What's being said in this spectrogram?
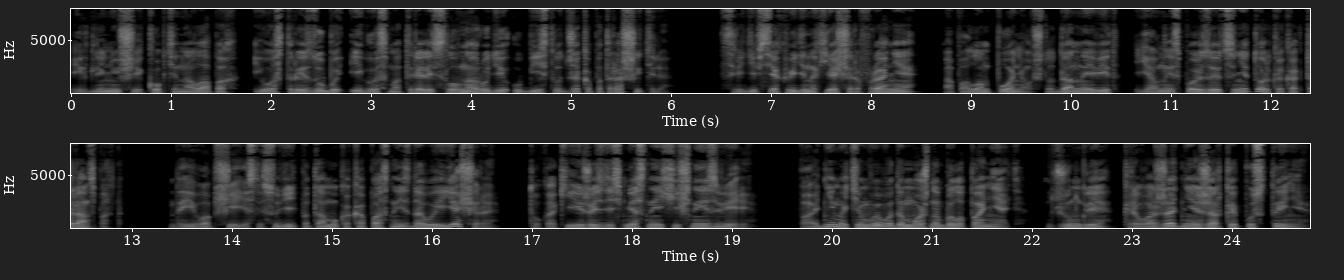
Их длиннющие когти на лапах и острые зубы иглы смотрелись словно орудие убийства Джека-потрошителя. Среди всех виденных ящеров ранее Аполлон понял, что данный вид явно используется не только как транспорт. Да и вообще, если судить по тому, как опасны ездовые ящеры, то какие же здесь местные хищные звери? По одним этим выводам можно было понять. Джунгли кровожаднее жаркой пустыни.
